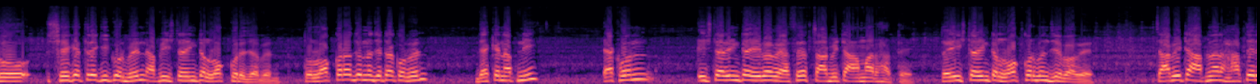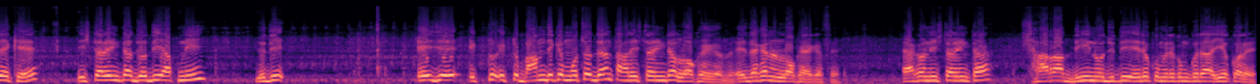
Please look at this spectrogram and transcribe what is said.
তো সেক্ষেত্রে কি করবেন, আপনি স্টারিংটা লক করে যাবেন। তো লক করার জন্য যেটা করবেন, দেখেন আপনি, এখন স্টারিংটা এইভাবে আছে, চাবিটা আমার হাতে। তো এই স্টারিংটা লক করবেন যেভাবে। চাবিটা আপনার হাতে রেখে স্টারিংটা যদি আপনি যদি এই যে একটু একটু বাম দিকে মোচড় দেন, তাহলে স্টারিংটা লক হয়ে গেছে। এই দেখেন, লক হয়ে গেছে। এখন স্টারিংটা সারা দিন ও যদি এরকম এরকম করে ইয়ে করে,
